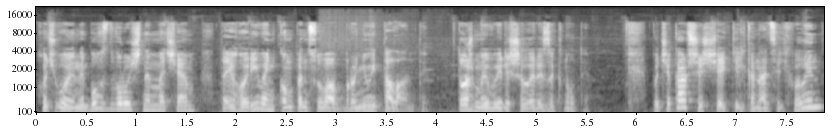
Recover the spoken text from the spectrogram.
Хоч воїн і був з дворучним мечем, та його рівень компенсував броню і таланти. Тож ми вирішили ризикнути. Почекавши ще кільканадцять хвилин,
